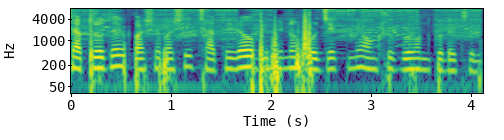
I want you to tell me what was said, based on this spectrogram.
ছাত্রদের পাশাপাশি ছাত্রীরাও বিভিন্ন প্রজেক্ট নিয়ে অংশগ্রহণ করেছিল।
